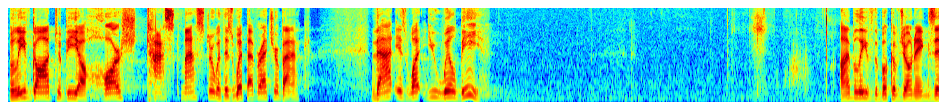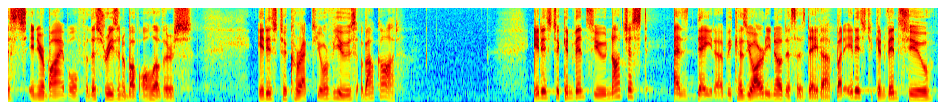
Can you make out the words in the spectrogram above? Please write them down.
believe God to be a harsh taskmaster with his whip ever at your back, that is what you will be. I believe the book of Jonah exists in your Bible for this reason above all others it is to correct your views about God. It is to convince you, not just as data, because you already know this as data, but it is to convince you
